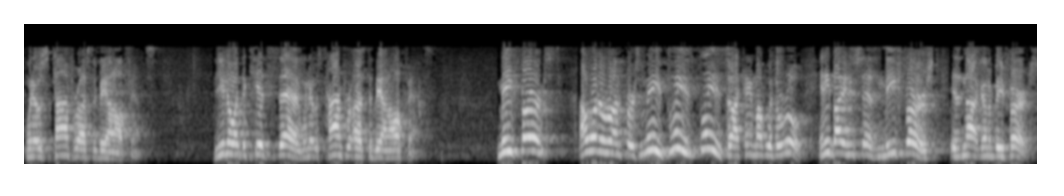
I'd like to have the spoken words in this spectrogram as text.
when it was time for us to be on offense? Do you know what the kids said when it was time for us to be on offense? Me first. I want to run first. Me, please, please. So I came up with a rule. Anybody who says me first is not going to be first.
